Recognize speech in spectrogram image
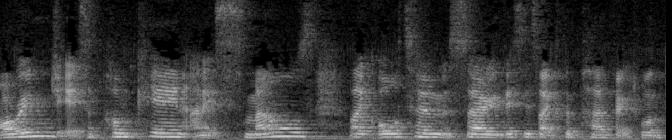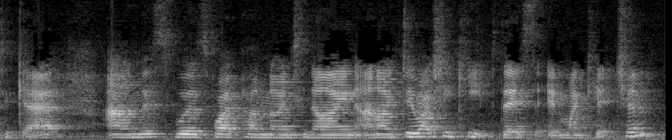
orange it's a pumpkin and it smells like autumn. So this is like the perfect one to get. And this was £5.99 and I do actually keep this in my kitchen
